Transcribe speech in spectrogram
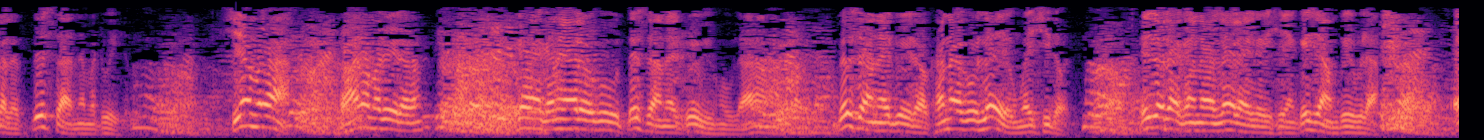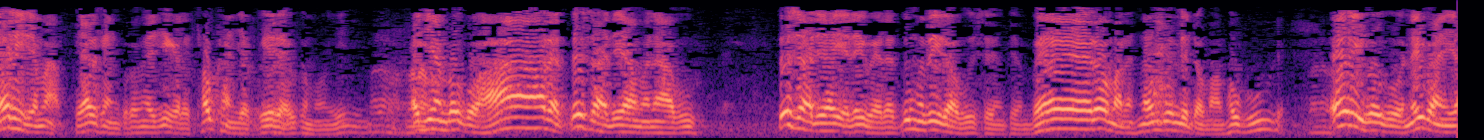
ကလည်းသစ္စာနဲ့မတွေ့လို့။ ရှင်းမလား။ဘာနဲ့မတွေ့တာလဲ။ကဲခင်ဗျားတို့အခုသစ္စာနဲ့တွေ့ပြီမဟုတ်လား။သစ္စာနဲ့တွေ့တော့ခန္ဓာကိုယ်လှည့်ရုံပဲရှိတော့တယ်။ဣဇဒခန္ဓာလှည့်လိုက်လို့ရှိရင်ကိစ္စမပေးဘူးလား။အဲ့ဒီတည်းမှာဘုရားခင်ကိုရမေကြီးကလည်းထောက်ခံချက်ပေးတယ်ဥက္ကမောင်ကြီး။အကျင့်ပုဂ္ဂိုလ်ဟာတဲ့သစ္စာတရားမနာဘူး။သစ္စာတရားရဲ့အဓိပ္ပာယ်လဲ तू မသိတော့ဘူးဆိုရင်ဖြင့်ဘယ်တော့မှလည်းနှလုံးသွင်းမြတ်တော့မှာမဟုတ်ဘူးတဲ့ အဲ့ဒီပုဂ္ဂိုလ်နိဗ္ဗာန်ရ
